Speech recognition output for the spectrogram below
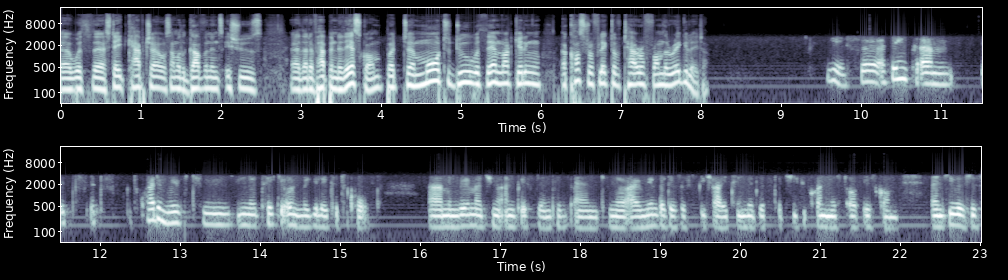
uh, with the state capture or some of the governance issues uh, that have happened at Eskom, but uh, more to do with them not getting a cost reflective tariff from the regulator. Yes, so I think um, it's, it's it's quite a move to you know take your own regulator to court um, and very much, you know, unprecedented. And, you know, I remember there's a speech I attended with the chief economist of Eskom, and he was just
